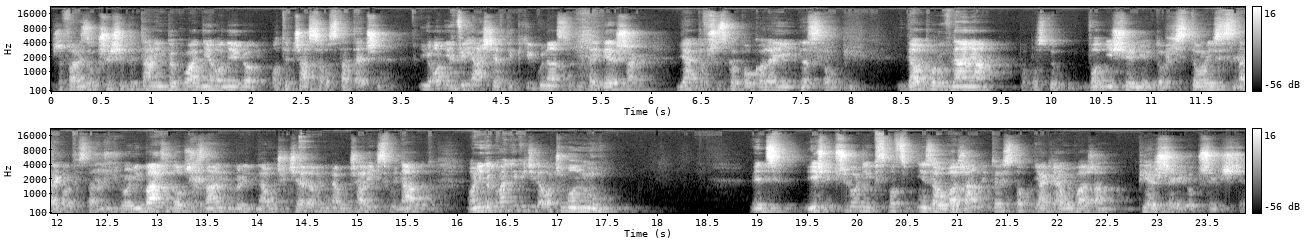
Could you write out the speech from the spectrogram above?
że faryzeusze się pytali dokładnie o niego, o te czasy ostateczne. I on wyjaśnia w tych kilkunastu tutaj wierszach, jak to wszystko po kolei nastąpi. Dał porównania po prostu w odniesieniu do historii z Starego Testamentu, którą oni bardzo dobrze znali, byli nauczyciele, oni nauczali ich swój naród. Oni dokładnie wiedzieli, o czym on mówi. Więc jeśli przychodzi w sposób niezauważany, to jest to, jak ja uważam, pierwsze jego przyjście.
